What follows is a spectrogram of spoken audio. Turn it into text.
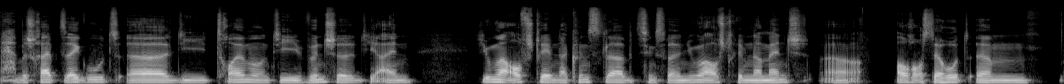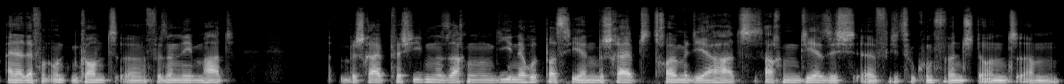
ja, beschreibt sehr gut äh, die Träume und die Wünsche, die ein junger, aufstrebender Künstler, beziehungsweise ein junger, aufstrebender Mensch, äh, auch aus der Hut, ähm, einer, der von unten kommt, äh, für sein Leben hat. beschreibt verschiedene Sachen, die in der Hood passieren, beschreibt Träume, die er hat, Sachen, die er sich äh, für die Zukunft wünscht und ähm,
